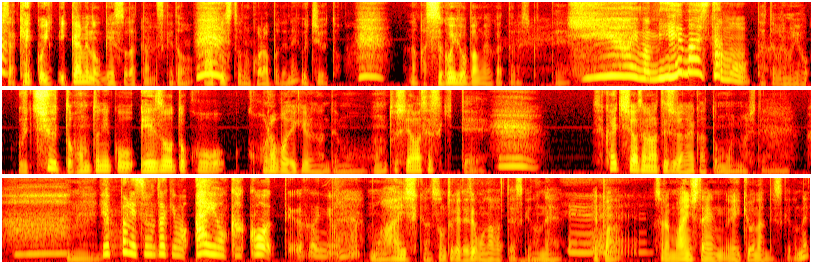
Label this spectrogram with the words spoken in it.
そした。ら結構1回目のゲストだったんですけどアーティストのコラボでね宇宙と。なんかすごい評判が良かったらしくて。いや今見えましたもん。だって俺もよ宇宙と本当にこう映像とこうコラボできるなんてもう本当幸せすぎて。ええ世界一幸せなアーティストじゃないかと思いましたよね。はあうん。やっぱりその時も愛を描こうっていうふうに思ってもう愛しかその時は出てこなかったですけどね。やっぱええそれはもうアインシュタインの影響なんですけどね。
